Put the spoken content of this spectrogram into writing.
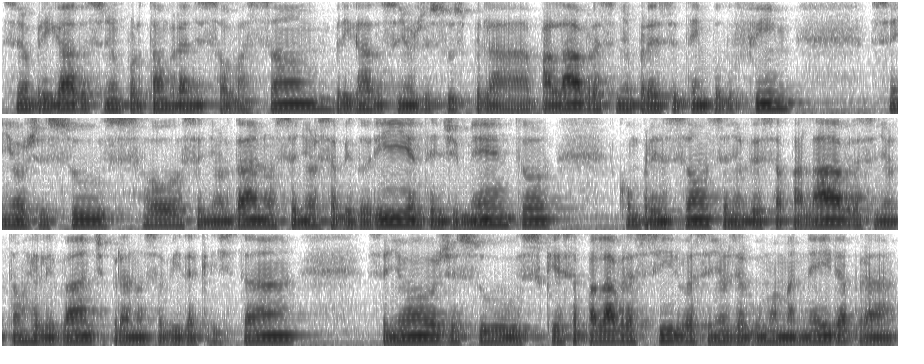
Senhor, obrigado, Senhor, por tão grande salvação. Obrigado, Senhor Jesus, pela palavra, Senhor, para esse tempo do fim. Senhor Jesus, oh Senhor, dá-nos, Senhor, sabedoria, entendimento, compreensão, Senhor, dessa palavra, Senhor, tão relevante para a nossa vida cristã. Senhor Jesus, que essa palavra sirva, Senhor, de alguma maneira para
